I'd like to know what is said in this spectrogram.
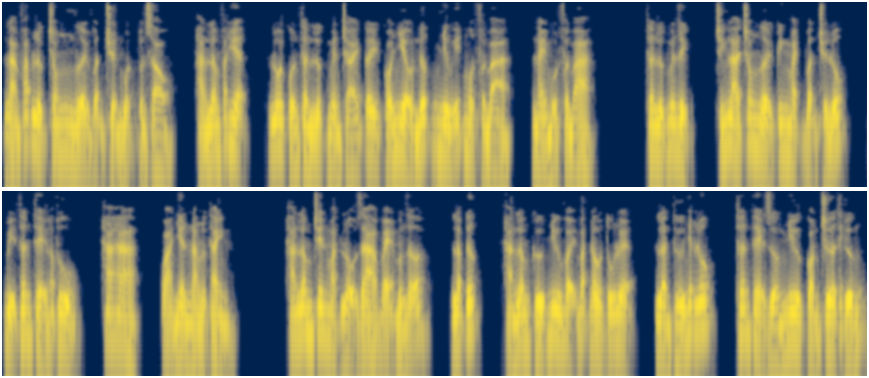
làm pháp lực trong người vận chuyển một tuần sau, hàn lâm phát hiện, lôi cuốn thần lực nguyên trái cây có nhiều nước nhưng ít một phần ba, này một phần ba. Thần lực nguyên dịch chính là trong người kinh mạch vận chuyển lúc bị thân thể hấp thu. Ha ha, quả nhiên năng lực thành. Hàn lâm trên mặt lộ ra vẻ mừng rỡ, lập tức, hàn lâm cứ như vậy bắt đầu tu luyện. Lần thứ nhất lúc, thân thể dường như còn chưa thích ứng.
